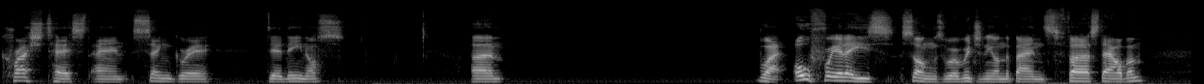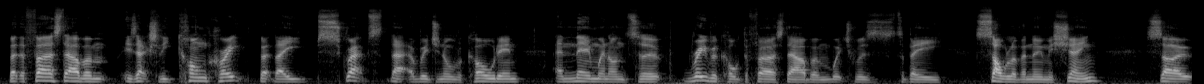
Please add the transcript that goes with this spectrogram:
Crash Test, and Sangre de Ninos. Um, right, all three of these songs were originally on the band's first album, but the first album is actually Concrete, but they scrapped that original recording and then went on to re-record the first album, which was to be Soul of a New Machine. So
